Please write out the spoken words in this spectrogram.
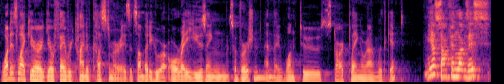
what is like your your favorite kind of customer? Is it somebody who are already using Subversion and they want to start playing around with Git? Yeah, something like this.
